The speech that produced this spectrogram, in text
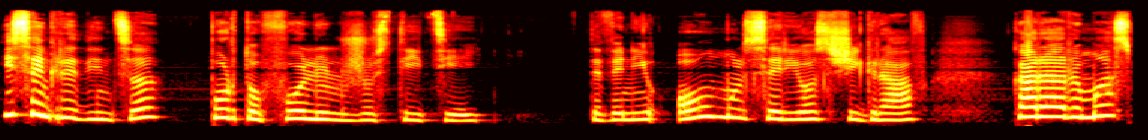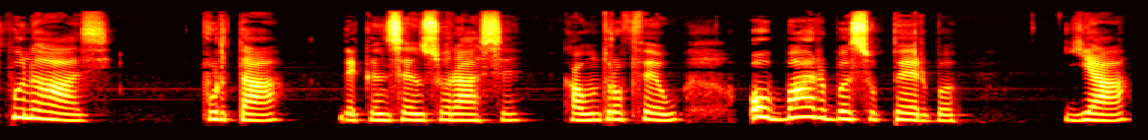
i se încredință portofoliul justiției. Deveni omul serios și grav care a rămas până azi. Purta, de când se însurase, ca un trofeu, o barbă superbă. Ea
